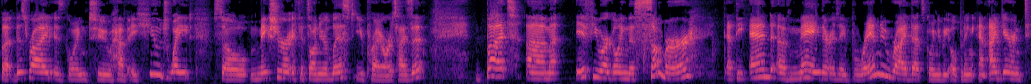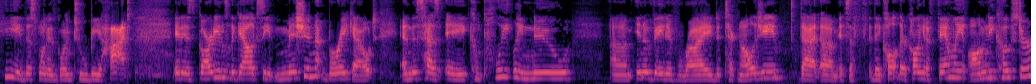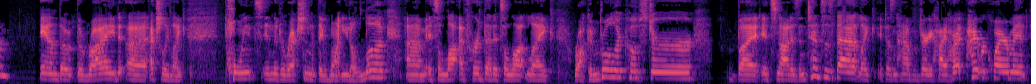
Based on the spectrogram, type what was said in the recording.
But this ride is going to have a huge wait, so make sure if it's on your list, you prioritize it. But um, if you are going this summer, at the end of May, there is a brand new ride that's going to be opening, and I guarantee this one is going to be hot. It is Guardians of the Galaxy Mission Breakout, and this has a completely new, um, innovative ride technology. That um, it's a they call it they're calling it a family omni coaster, and the the ride uh, actually like points in the direction that they want you to look. Um, it's a lot, I've heard that it's a lot like Rock and Roller Coaster, but it's not as intense as that. Like, it doesn't have a very high height requirement.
